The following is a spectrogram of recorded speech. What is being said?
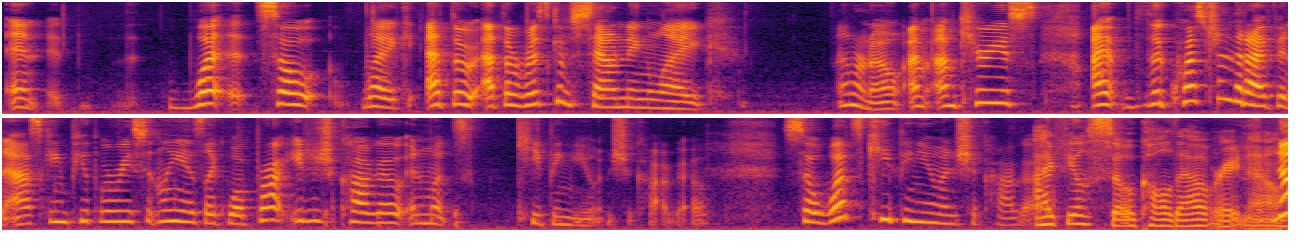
And what so like at the at the risk of sounding like I don't know. I'm, I'm curious. I the question that I've been asking people recently is like, what brought you to Chicago and what's keeping you in Chicago? So what's keeping you in Chicago? I feel so called out right now. no,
